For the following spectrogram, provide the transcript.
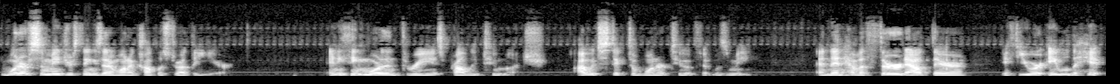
what are some major things that I want to accomplish throughout the year? Anything more than three is probably too much. I would stick to one or two if it was me. And then have a third out there. If you are able to hit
